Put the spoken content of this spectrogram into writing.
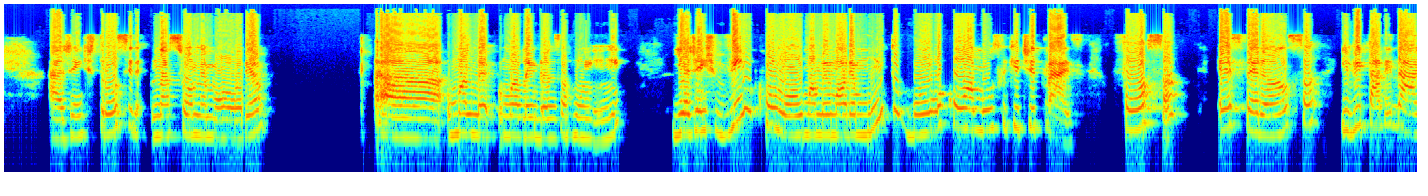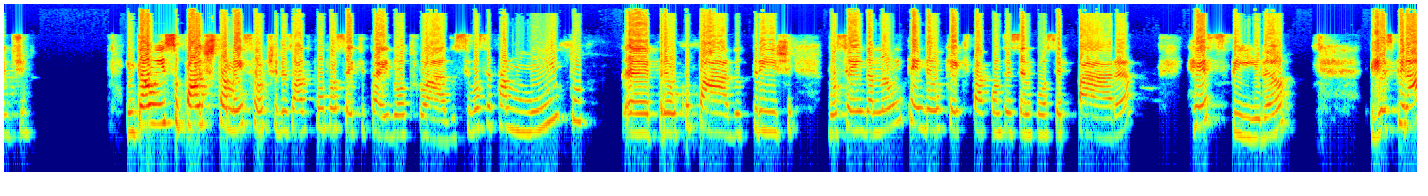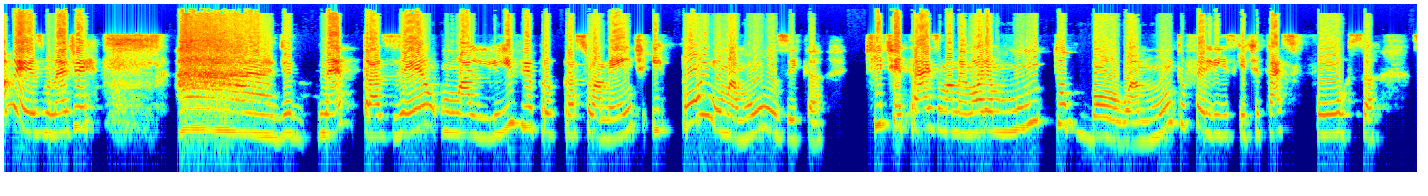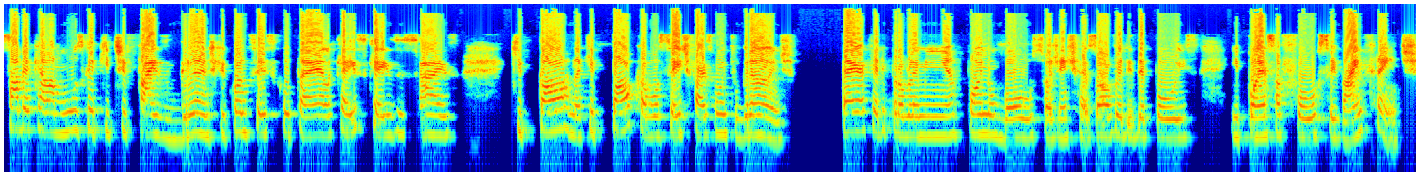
A gente trouxe na sua memória uma, uma lembrança ruim e a gente vinculou uma memória muito boa com a música que te traz força, esperança e vitalidade. Então, isso pode também ser utilizado por você que está aí do outro lado. Se você está muito é, preocupado, triste, você ainda não entendeu o que está acontecendo com você, para, respira, respirar mesmo, né? De ah, de né, trazer um alívio para sua mente e põe uma música que te traz uma memória muito boa, muito feliz, que te traz força. Sabe aquela música que te faz grande, que quando você escuta ela, que é isso que a Isis faz, que torna, que toca você e te faz muito grande? Pega aquele probleminha, põe no bolso, a gente resolve ele depois e põe essa força e vai em frente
